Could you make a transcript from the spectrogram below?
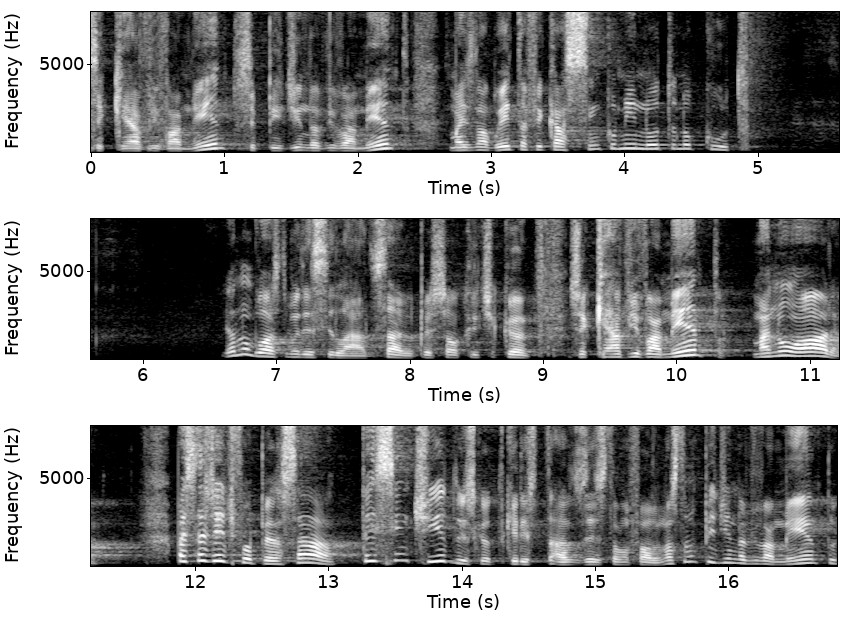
você quer avivamento, você pedindo avivamento, mas não aguenta ficar cinco minutos no culto. Eu não gosto muito desse lado, sabe? O pessoal criticando. Você quer avivamento, mas não ora. Mas se a gente for pensar, tem sentido isso que, eu, que eles às vezes estão falando. Nós estamos pedindo avivamento,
